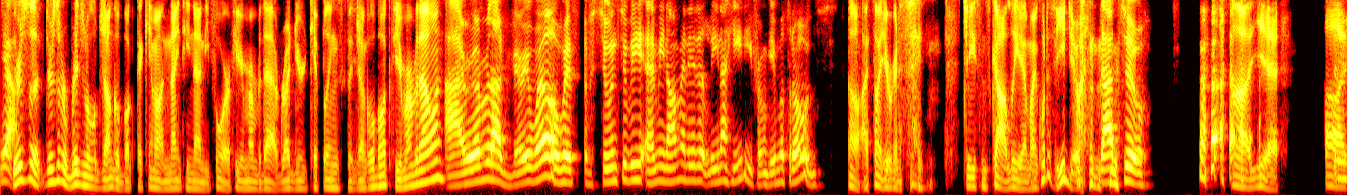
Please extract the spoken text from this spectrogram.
Yeah. there's a there's an original Jungle Book that came out in 1994. If you remember that, Rudyard Kipling's The Jungle Book. Do you remember that one? I remember that very well with soon to be Emmy nominated Lena Headey from Game of Thrones. Oh, I thought you were gonna say Jason Scott Lee. I'm like, what is he doing? That too. uh, yeah. Uh,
